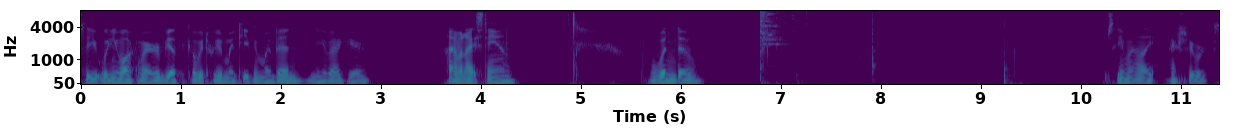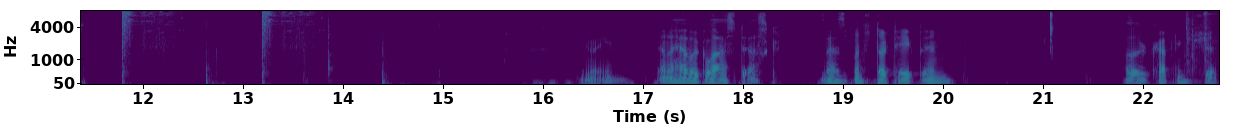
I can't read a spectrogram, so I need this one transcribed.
so you, when you walk in my room, you have to go between my TV and my bed and get back here. I have a nightstand, a window. See, my light actually works. Anyway, and I have a glass desk that has a bunch of duct tape and other crafting shit.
